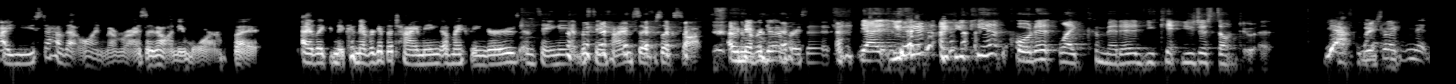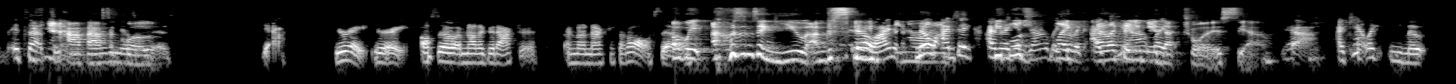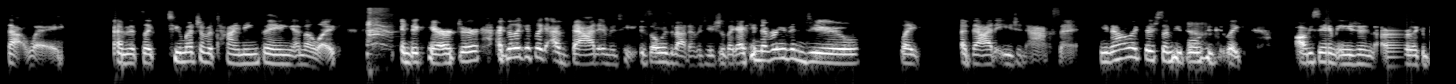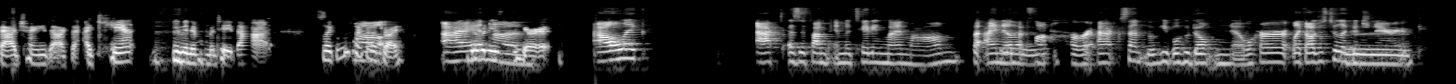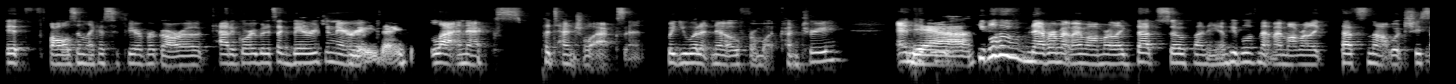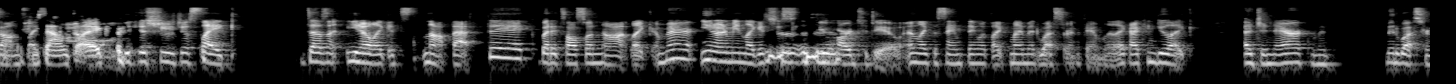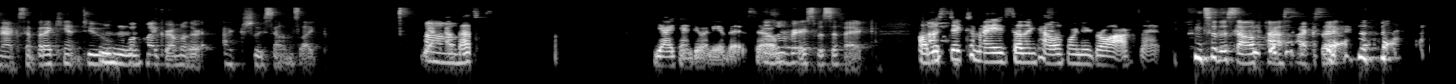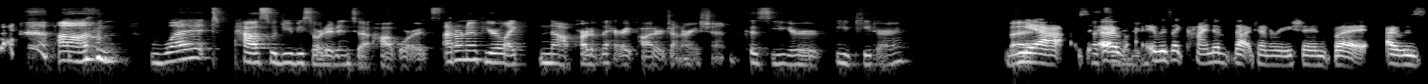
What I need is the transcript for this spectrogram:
I used to have that line memorized. I don't anymore, but I like could never get the timing of my fingers and saying it at the same time. So I just like stop. I would never do it in person. yeah, you can't if you can't quote it like committed, you can't you just don't do it. Yeah, it's like it's that you half-ass a quote. Yeah, you're right. You're right. Also, I'm not a good actress. I'm not an actress at all. So oh wait, I wasn't saying you. I'm just saying. No, I. No, I'm saying I'm people, like, general, like, like, I, I like that you made like, that choice. Yeah. Yeah, I can't like emote that way and it's like too much of a timing thing and a like into character. I feel like it's like a bad imitation. It's always a bad imitation. Like I can never even do like a bad Asian accent. You know, like there's some people yeah. who like obviously I'm Asian or like a bad Chinese accent. I can't even imitate that. So like I'm just well, not gonna try. I nobody needs um, to hear it. I'll like act as if I'm imitating my mom, but I know mm. that's not her accent. But people who don't know her, like I'll just do like mm. a generic. It falls in like a Sofia Vergara category, but it's like very generic Amazing. Latinx potential accent, but you wouldn't know from what country. And people, yeah, people who've never met my mom are like, "That's so funny," and people who've met my mom are like, "That's not what she sounds she like." Sounds like because she's just like doesn't you know like it's not that thick but it's also not like american you know what i mean? Like it's just mm-hmm. too hard to do. And like the same thing with like my midwestern family. Like i can do like a generic mid- midwestern accent but i can't do mm-hmm. what my grandmother actually sounds like. Yeah um, that's yeah i can't do any of it so those are very specific. I'll just um, stick to my southern california girl accent. To the south pass accent. Um what house would you be sorted into at Hogwarts? I don't know if you're like not part of the Harry Potter generation because you're you teeter. But yeah, it was like kind of that generation, but I was,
